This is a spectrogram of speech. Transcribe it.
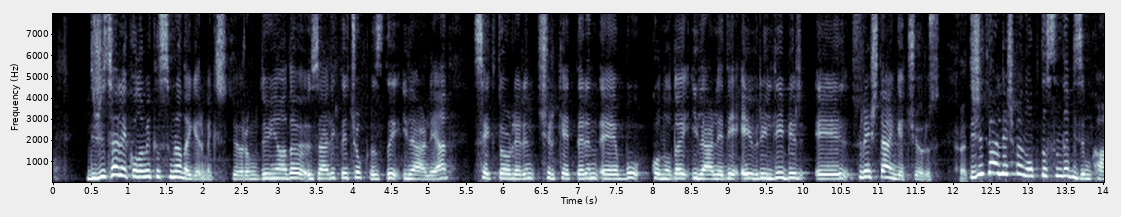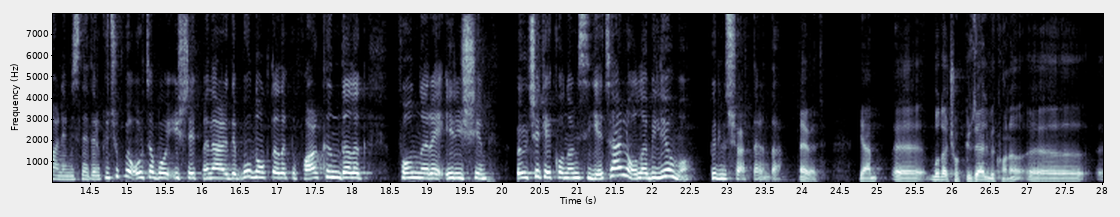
dijital ekonomi kısmına da girmek istiyorum. Dünyada özellikle çok hızlı ilerleyen sektörlerin, şirketlerin e, bu konuda ilerlediği, evrildiği bir e, süreçten geçiyoruz. Evet. Dijitalleşme noktasında bizim karnemiz nedir? Küçük ve orta boy işletmelerde bu noktadaki farkındalık, fonlara erişim, ölçek ekonomisi yeterli olabiliyor mu günümüz şartlarında? Evet. Yani e, bu da çok güzel bir konu. E,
